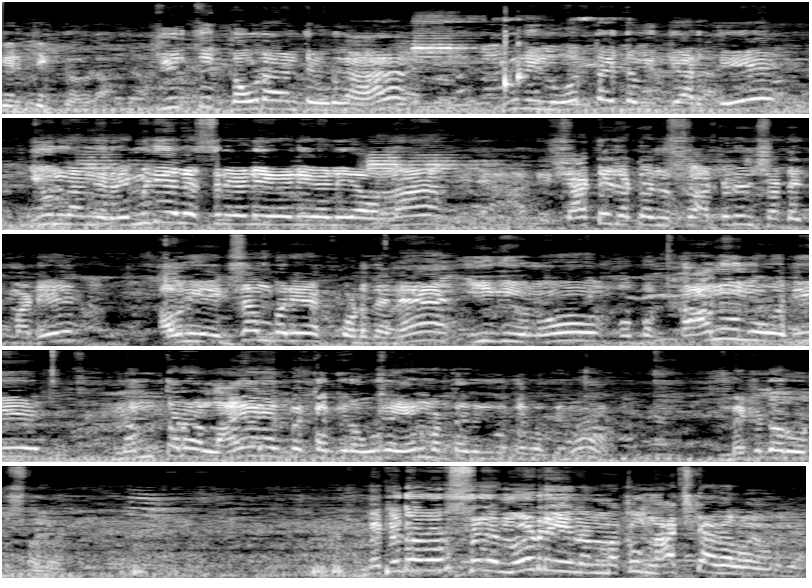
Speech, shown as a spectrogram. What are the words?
ಗೌಡ. ಕೀರ್ತಿ ಗೌಡ ಅಂತ ಹುಡುಗ. ಇವನು ಇಲ್ಲಿ ಓದ್ತಾ ಇದ್ದ ವಿದ್ಯಾರ್ಥಿ. ಇವನು ನಂಗೆ ರೆಮಿಡಿಯಲ್ ಹೆಸರು ಹೇಳಿ ಹೇಳಿ ಹೇಳಿ ಅವನ್ನ ಶಾರ್ಟೇಜ್ ಅಟೆಂಡೆನ್ಸ್ ಅಟೆಂಡೆನ್ಸ್ ಶಾರ್ಟೇಜ್ ಮಾಡಿ ಅವನಿಗೆ ಎಕ್ಸಾಮ್ ಬರೆಯಕ್ಕೆ ಕೊಡ್ದೇನೆ. ಈಗ ಇವನು ಒಬ್ಬ ಕಾನೂನು ಓದಿ ನಮ್ಮ ಥರ ಲಾಯರ್ ಆಗಬೇಕಾಗಿರೋ ಹುಡುಗ ಏನು ಮಾಡ್ತಾ ಇದ್ದೀನಿ ಗೊತ್ತಾ ಗೊತ್ತೇನು? ಮೆಟಡೋರ್ ಓಡಿಸ್ತಾರೆ ಮೆಟಡೋರ್ ಓಡಿಸ್ತಾರೆ ನೋಡ್ರಿ ನನ್ನ ಮಕ್ಕಳು ನಾಚಿಕೆ ಆಗಲ್ವಾ ಇವ್ರಿಗೆ?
